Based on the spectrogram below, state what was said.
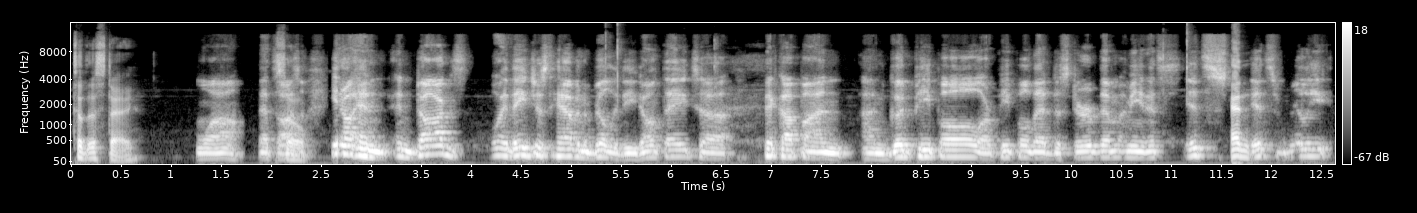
to this day." Wow, that's So- awesome. You know, and and dogs, boy, they just have an ability, don't they, to pick up on on good people or people that disturb them. I mean, it's it's And- it's really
